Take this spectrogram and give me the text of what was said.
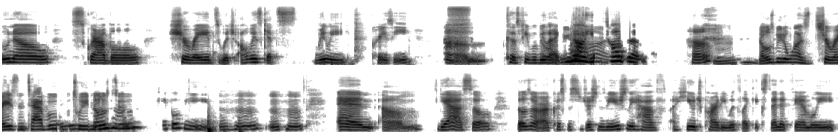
Uno, Scrabble, charades, which always gets really crazy. Um, because people be Those like, be "No, you told them." Huh? Mm-hmm. Those be the ones. Charades and taboo between those mm-hmm. two. People be mm-hmm, mm-hmm. And um, yeah, so those are our Christmas traditions. We usually have a huge party with like extended family,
